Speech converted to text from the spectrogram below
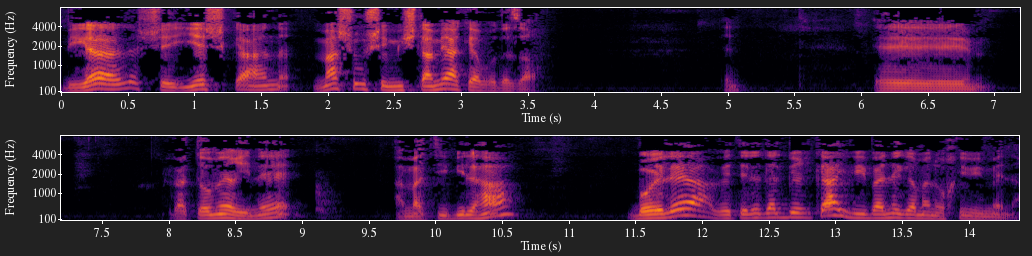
בגלל שיש כאן משהו שמשתמע כעבודה זרה. ותאמר הנה אמתי בלהה בוא אליה ותלד על ברכי ויבנה גם אנוכי ממנה.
